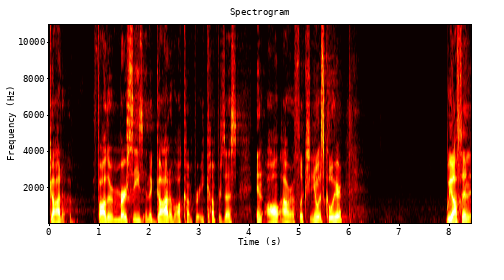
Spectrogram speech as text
God, Father of mercies and the God of all comfort, he comforts us in all our affliction. You know what's cool here? We often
